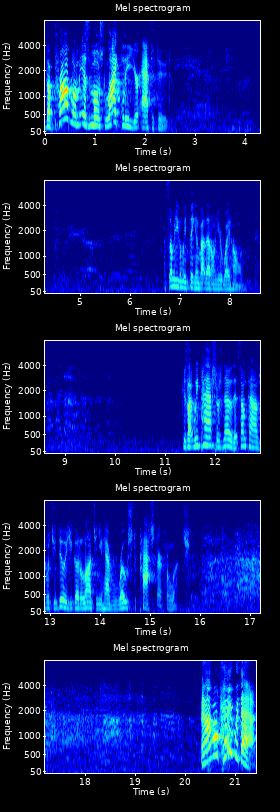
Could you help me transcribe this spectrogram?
the problem is most likely your attitude. Some of you are going to be thinking about that on your way home. Because, like, we pastors know that sometimes what you do is you go to lunch and you have roast pastor for lunch. and I'm okay with that.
